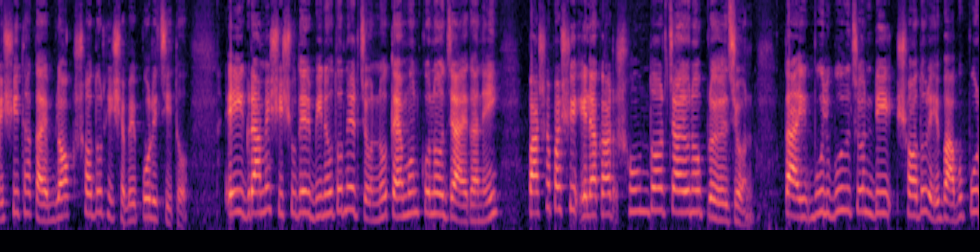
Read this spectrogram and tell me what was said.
বেশি থাকায় ব্লক সদর হিসেবে পরিচিত। এই গ্রামে শিশুদের বিনোদনের জন্য তেমন কোনো জায়গা নেই। পাশাপাশি এলাকার সৌন্দর্যায়নও প্রয়োজন। তাই বুলবুলচন্ডী সদরে বাবুপুর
